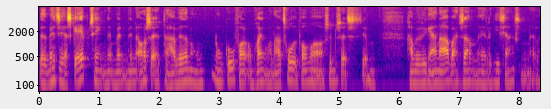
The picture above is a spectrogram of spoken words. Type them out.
været med til at skabe tingene, men, men også, at der har været nogle, nogle gode folk omkring mig, der har troet på mig og synes, at jamen, ham vil vi gerne arbejde sammen med, eller give chancen, eller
